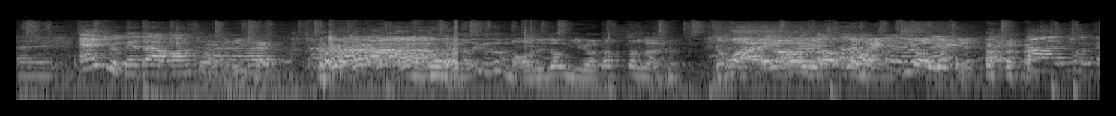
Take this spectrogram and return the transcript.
Andrew 嘅答案我係喜劇係。其實呢個都唔係我最中意嘅，得得兩。咁咪係咯，你你明知我會填。但係佢揀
